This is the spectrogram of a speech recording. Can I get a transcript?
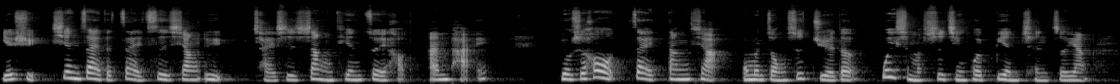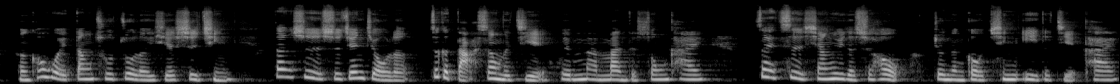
也许现在的再次相遇。才是上天最好的安排。有时候在当下，我们总是觉得为什么事情会变成这样，很后悔当初做了一些事情，但是时间久了，这个打上的结会慢慢的松开，再次相遇的时候就能够轻易的解开。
